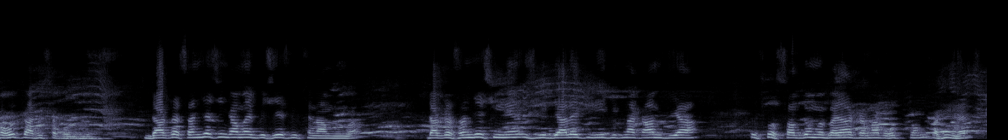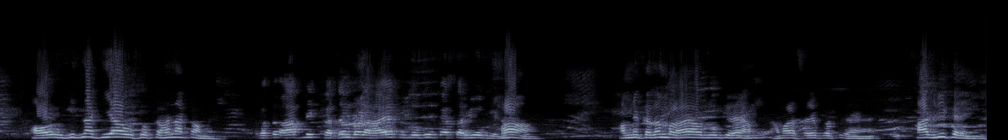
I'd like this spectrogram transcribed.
बहुत काफ़ी सपोर्ट किया। डॉक्टर संजय सिंह का मैं विशेष रूप से नाम लूँगा। डॉक्टर संजय सिंह ने इस विद्यालय के लिए जितना काम किया उसको शब्दों में बयां करना बहुत कम- कठिन है और जितना किया उसको कहना कम है। मतलब आपने कदम बढ़ाया तो लोगों का सहयोग मिला। हाँ हमने कदम बढ़ाया और लोग जो है हम हमारा सहयोग करते रहे हैं। आज भी करेंगे।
